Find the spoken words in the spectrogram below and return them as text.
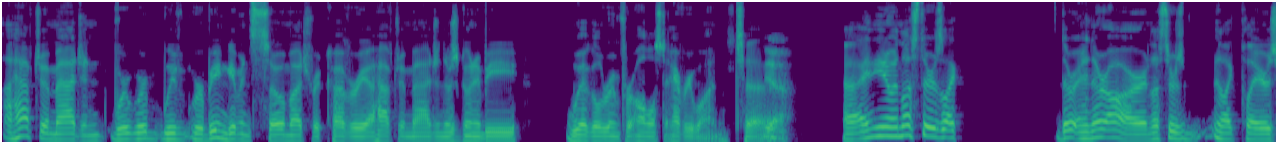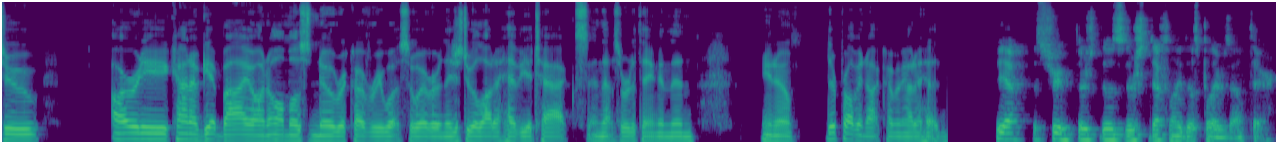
I have to imagine we're we're we are being given so much recovery. I have to imagine there's going to be wiggle room for almost everyone to yeah. Uh, and you know, unless there's like there and there are unless there's like players who already kind of get by on almost no recovery whatsoever, and they just do a lot of heavy attacks and that sort of thing, and then you know they're probably not coming out ahead. Yeah, that's true. There's those. There's definitely those players out there.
